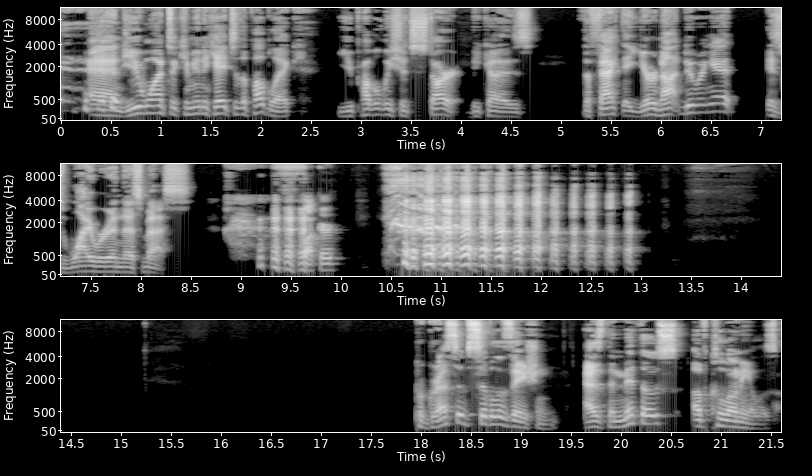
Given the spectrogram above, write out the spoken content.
and you want to communicate to the public, you probably should start because the fact that you're not doing it is why we're in this mess. Fucker. Progressive civilization as the mythos of colonialism.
